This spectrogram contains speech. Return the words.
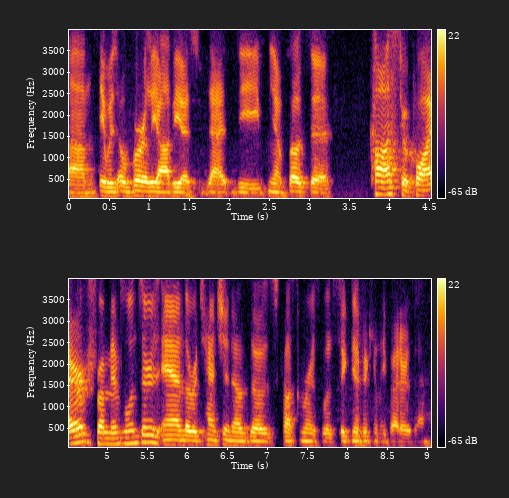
um, it was overtly obvious that the, you know, both the cost to acquire from influencers and the retention of those customers was significantly better than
